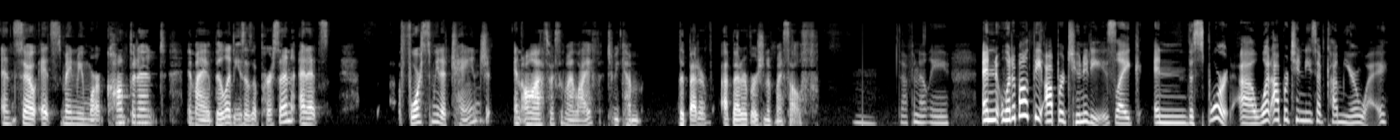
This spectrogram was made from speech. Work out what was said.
And so it's made me more confident in my abilities as a person and it's forced me to change in all aspects of my life to become the better a better version of myself. Mm, definitely. And what about the opportunities like in the sport? Uh, what opportunities have come your way?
